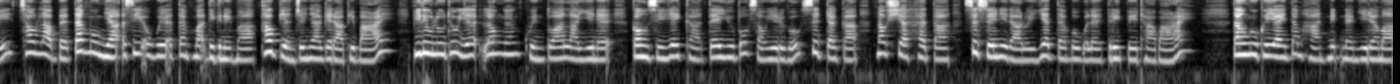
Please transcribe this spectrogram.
နေ6လပဲတက်မှုများအစီအဝေးအသက်မှဒီကနေ့မှာထောက်ပြန်ကြေညာခဲ့တာဖြစ်ပါတယ်။ပြည်သူလူထုရဲ့လုပ်ငန်းခွင်သွားလာရေးနဲ့ကောင်စီရိတ်ခတဲယူပို့ဆောင်ရေးတွေကိုစစ်တပ်ကနှောက်ယှက်ဟက်တာစစ်ဆေးနေတာတွေရပ်တန့်ဖို့ကလည်းသတိပေးထားပါတယ်။တောင်ငူခရိုင်တပ်မဟာနှစ်နယ်မြေထဲမှာ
